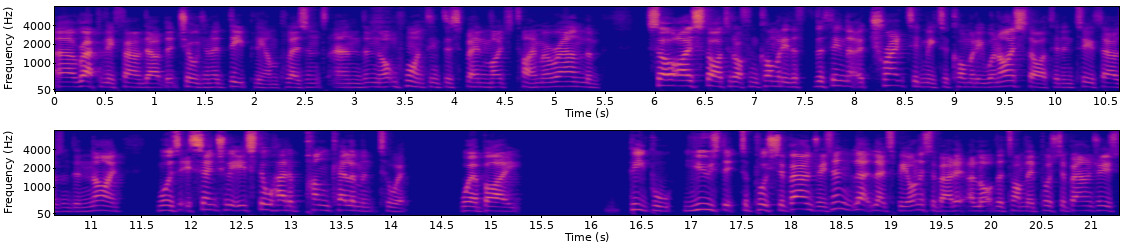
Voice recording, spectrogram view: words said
Uh, rapidly found out that children are deeply unpleasant and not wanting to spend much time around them. So I started off in comedy. The, the thing that attracted me to comedy when I started in 2009 was essentially it still had a punk element to it, whereby people used it to push the boundaries. And let, us be honest about it, a lot of the time they pushed the boundaries.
